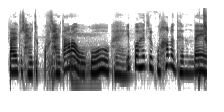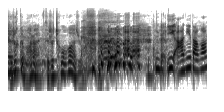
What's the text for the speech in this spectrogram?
말도 잘 듣고 잘 따라오고 네. 이뻐해주고 하면 되는데 더럽게 말을 안 들어 쳐먹어가지고. 그러니까 이 아니다가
